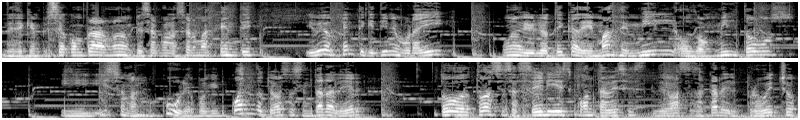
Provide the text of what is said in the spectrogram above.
desde que empecé a comprar, ¿no? Empecé a conocer más gente y veo gente que tiene por ahí una biblioteca de más de mil o dos mil tomos y, y es una locura, porque ¿cuándo te vas a sentar a leer todas esas series? ¿Cuántas veces le vas a sacar el provecho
